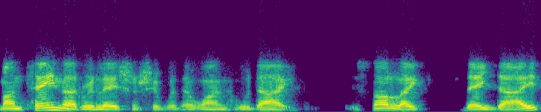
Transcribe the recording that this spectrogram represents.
maintain that relationship with the one who died. It's not like they died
